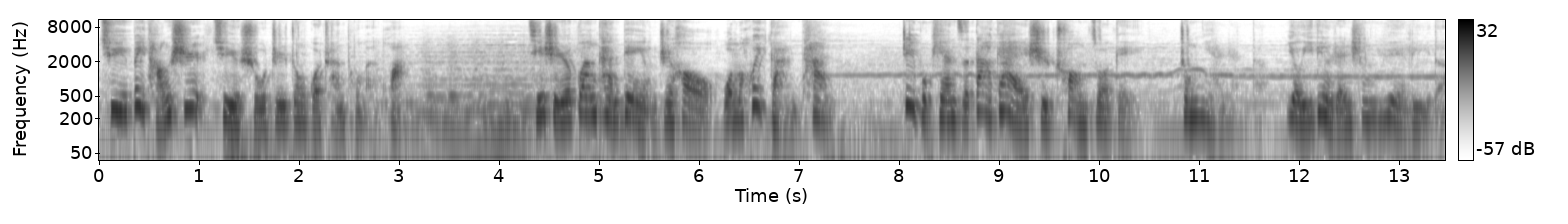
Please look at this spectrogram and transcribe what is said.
去背唐诗，去熟知中国传统文化。其实观看电影之后，我们会感叹，这部片子大概是创作给中年人的，有一定人生阅历的，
